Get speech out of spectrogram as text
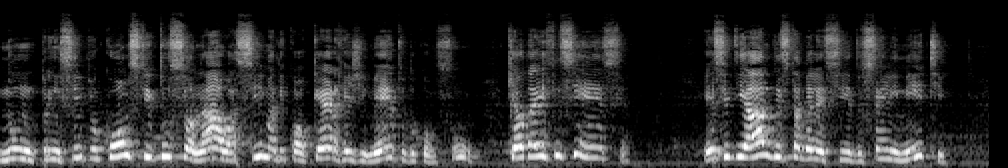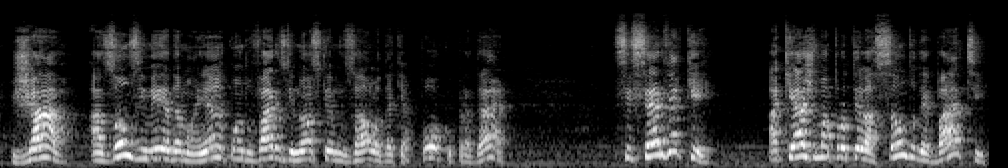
num princípio constitucional acima de qualquer regimento do consumo, que é o da eficiência. Esse diálogo estabelecido sem limite, já às 11h30 da manhã, quando vários de nós temos aula daqui a pouco para dar, se serve a quê? a que haja uma protelação do debate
